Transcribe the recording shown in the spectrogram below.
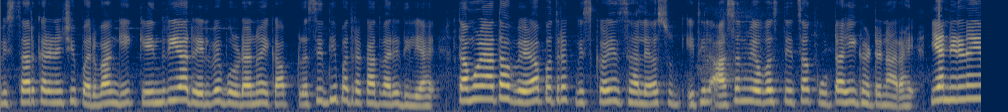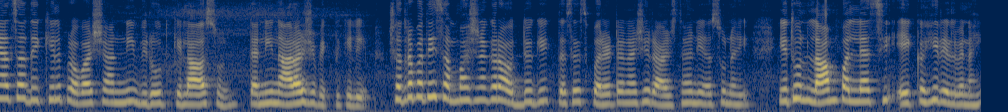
विस्तार करण्याची परवानगी केंद्रीय रेल्वे बोर्डानं एका प्रसिद्धी पत्रकाद्वारे दिली आहे. त्यामुळे आता वेळापत्रक विस्कळीत झाले असून येथील आसन व्यवस्थेचा कोटाही घटणार आहे. या निर्णयाचा देखील प्रवाशांनी विरोध केला असून त्यांनी नाराजी व्यक्त केली छत्रपती संभाजीनगर औद्योगिक तसेच पर्यटनाची राजधानी असूनही येथून लांब पल्ल्याची एकही रेल्वे नाही.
